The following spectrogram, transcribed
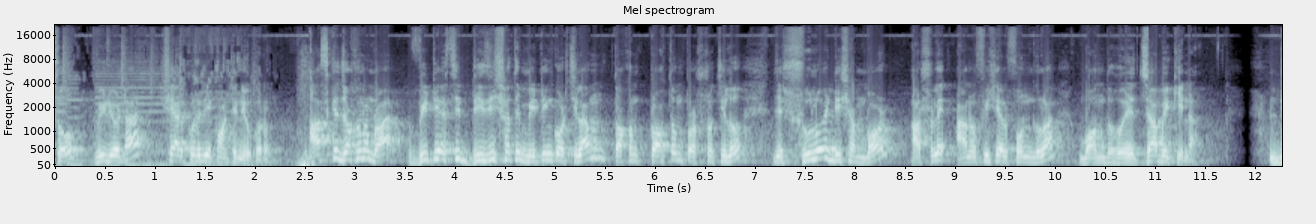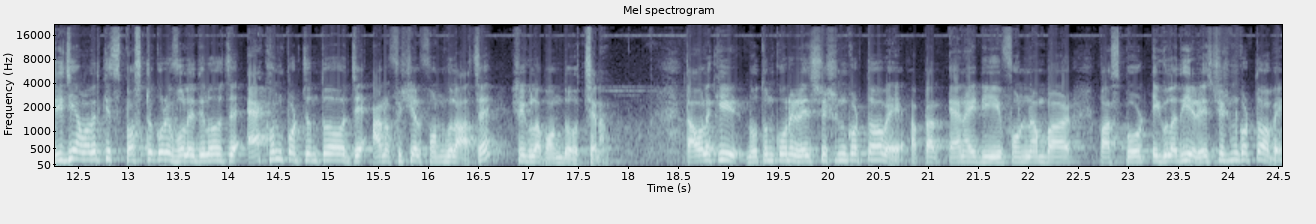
সো ভিডিওটা শেয়ার করে দিয়ে কন্টিনিউ করুন। আজকে যখন আমরা বিটিএসসি ডিজির সাথে মিটিং করছিলাম, তখন প্রথম প্রশ্ন ছিল যে ষোলোই ডিসেম্বর আসলে আনঅফিসিয়াল ফোনগুলো বন্ধ হয়ে যাবে কিনা। ডিজি আমাদেরকে স্পষ্ট করে বলে দিল যে এখন পর্যন্ত যে আনঅফিসিয়াল ফোনগুলো আছে, সেগুলো বন্ধ হচ্ছে না। তাহলে কি নতুন করে রেজিস্ট্রেশন করতে হবে? আপনার এনআইডি ফোন নাম্বার পাসপোর্ট এগুলো দিয়ে রেজিস্ট্রেশন করতে হবে?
